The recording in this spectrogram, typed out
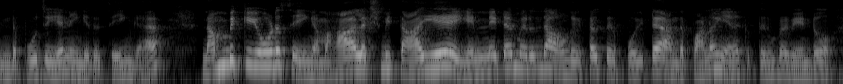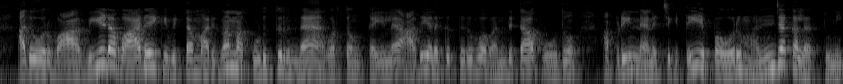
இந்த பூஜையை நீங்கள் இதை செய்யுங்க நம்பிக்கையோடு செய்யுங்க மகாலட்சுமி தாயே என்னிடம் இருந்து அவங்ககிட்ட திரு போயிட்டு அந்த பணம் எனக்கு திரும்ப வேண்டும். அது ஒரு வா வீடை வாடகைக்கு விட்ட மாதிரி தான் நான் கொடுத்துருந்தேன். ஒருத்தவங்க கையில் அது எனக்கு திரும்ப வந்துட்டா போதும் அப்படின்னு நினச்சிக்கிட்டு இப்போ ஒரு மஞ்சள் கலர் துணி.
